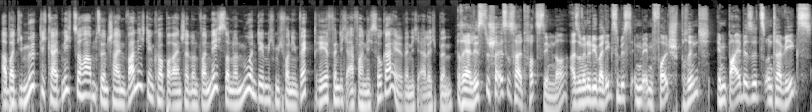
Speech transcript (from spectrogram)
Aber die Möglichkeit nicht zu haben, zu entscheiden, wann ich den Körper reinstelle und wann nicht, sondern nur indem ich mich von ihm wegdrehe, finde ich einfach nicht so geil, wenn ich ehrlich bin. Realistischer ist es halt trotzdem, ne? Also, wenn du dir überlegst, du bist im, im Vollsprint, im Ballbesitz unterwegs,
